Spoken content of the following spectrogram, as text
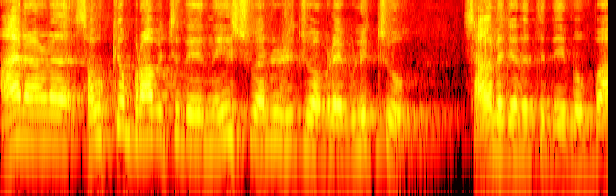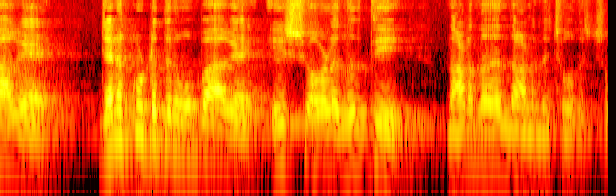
ആരാണ് സൗഖ്യം പ്രാപിച്ചത്? എന്ന് യേശു അന്വേഷിച്ചു അവളെ വിളിച്ചു. സകല ജനത്തിന്റെ മുമ്പാകെ ജനക്കൂട്ടത്തിന് മുമ്പാകെ യേശു അവളെ നിർത്തി നടന്നതെന്താണെന്ന് ചോദിച്ചു.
